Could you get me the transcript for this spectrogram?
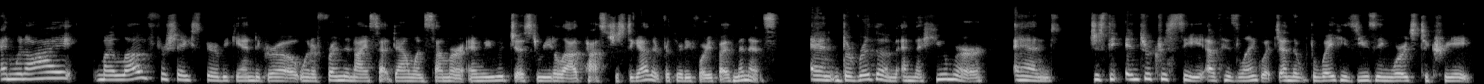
And when I, my love for Shakespeare began to grow when a friend and I sat down one summer and we would just read aloud passages together for 30, 45 minutes. And the rhythm and the humor and just the intricacy of his language and the, the way he's using words to create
